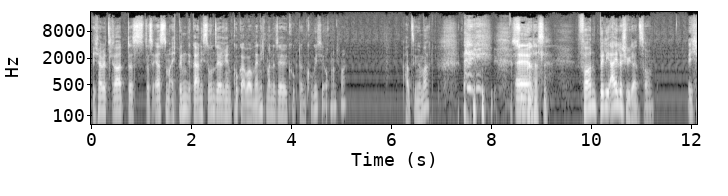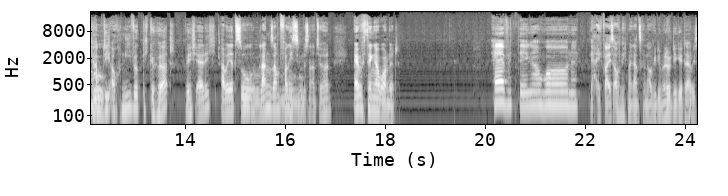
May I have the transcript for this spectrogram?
ich habe jetzt gerade das, das erste Mal, ich bin gar nicht so ein Seriengucker, aber wenn ich mal eine Serie gucke, dann gucke ich sie auch manchmal. Hat sie gemacht. Super, Ähm, Lasse. Von Billie Eilish wieder ein Song. Ich habe Uh. die auch nie wirklich gehört, bin ich ehrlich. Aber jetzt so Uh. langsam fange ich sie ein bisschen an zu hören. Everything I Wanted. Everything I wanted. Ja, ich weiß auch nicht mehr ganz genau, wie die Melodie geht, da habe ich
